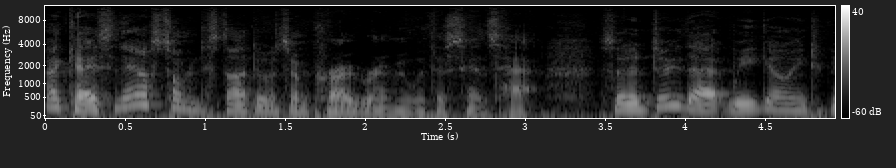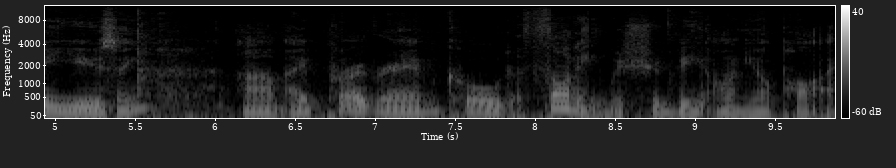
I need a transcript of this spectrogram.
Okay, so now it's time to start doing some programming with the Sense Hat. So to do that, we're going to be using um, a program called Thonny, which should be on your Pi.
